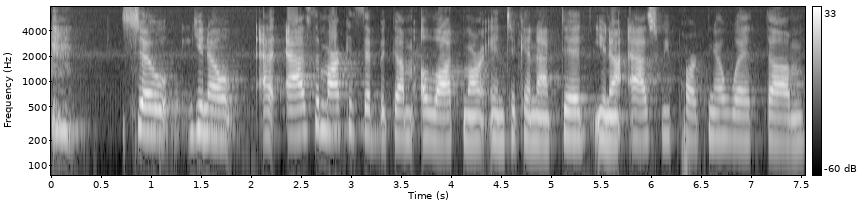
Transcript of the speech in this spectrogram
So, you know, as the markets have become a lot more interconnected, you know, as we partner with, um,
